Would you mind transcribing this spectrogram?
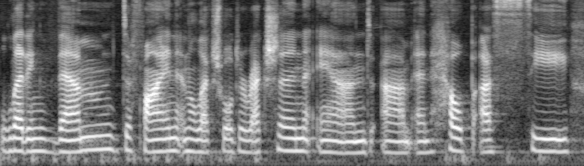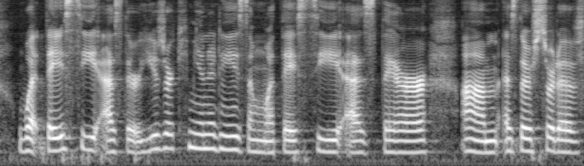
letting them define intellectual direction and, um, and help us see what they see as their user communities and what they see as their, um, as their sort of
